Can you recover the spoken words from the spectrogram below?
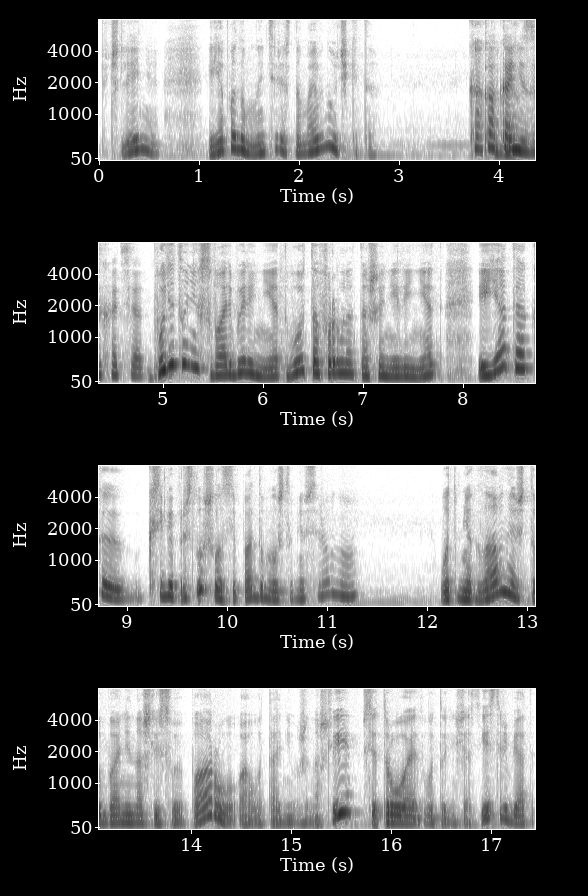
впечатление. И я подумала, интересно, а мои внучки-то? Как, как они захотят? Будет у них свадьба или нет, будут оформлены отношения или нет. И я так э, к себе прислушалась и подумала, что мне все равно. Вот мне главное, чтобы они нашли свою пару, а вот они уже нашли, все трое, вот у них сейчас есть ребята,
